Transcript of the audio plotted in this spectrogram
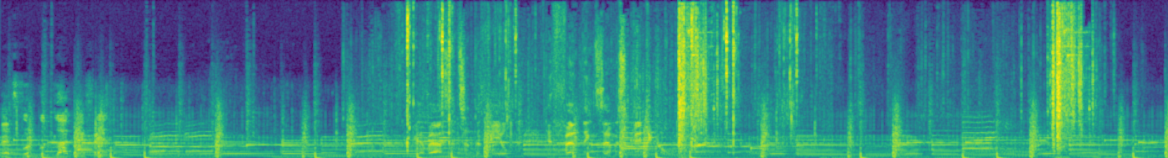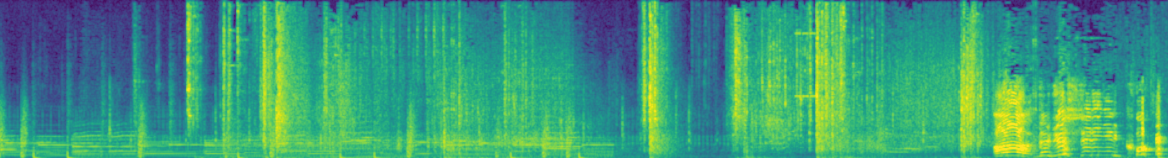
That's for good luck, my friend. We have assets in the field. Defending them is critical. They're just sitting in corner.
